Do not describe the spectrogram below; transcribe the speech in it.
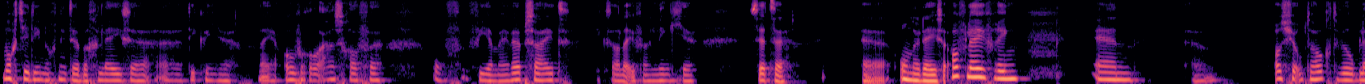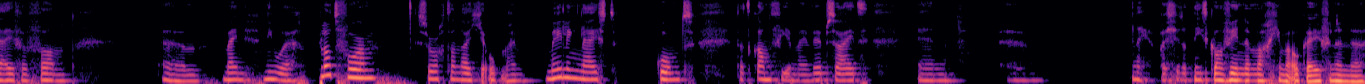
Mocht je die nog niet hebben gelezen, uh, die kun je nou ja, overal aanschaffen of via mijn website ik zal even een linkje zetten uh, onder deze aflevering. En um, als je op de hoogte wil blijven van um, mijn nieuwe platform, zorg dan dat je op mijn mailinglijst komt. Dat kan via mijn website. En um, nou als je dat niet kan vinden, mag je me ook even een uh,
